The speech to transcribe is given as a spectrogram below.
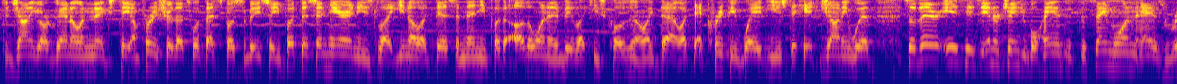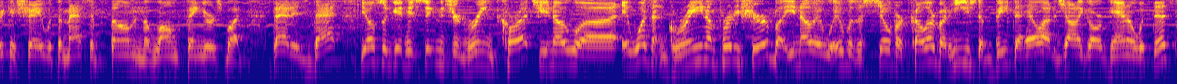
to Johnny Gargano in NXT. I'm pretty sure that's what that's supposed to be. So you put this in here, and he's like, you know, like this, and then you put the other one, and it'd be like he's closing it like that, like that creepy wave he used to hit Johnny with. So there is his interchangeable hands. It's the same one as Ricochet with the massive thumb and the long fingers, but that is that. You also get his signature green crutch. You know, uh, it wasn't green, I'm pretty sure, but, you know, it, it, was a silver color, but he used to beat the hell out of Johnny Gargano with this.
